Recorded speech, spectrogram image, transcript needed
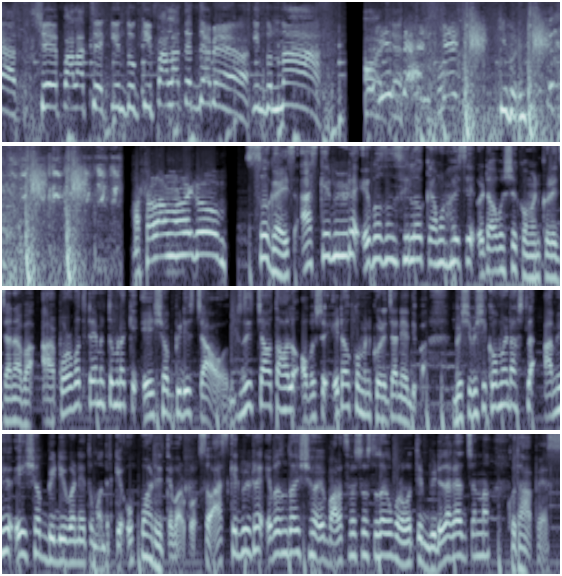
সে পালাচ্ছে কিন্তু কি পালাতে দেবে? কিন্তু না। সো গাইস আজকের ভিডিওটা এ পর্যন্ত ছিল। কেমন হয়েছে ওটা অবশ্যই কমেন্ট করে জানাবা। আর পরবর্তী টাইমে তোমরা কি এইসব ভিডিও চাও? যদি চাও তাহলে অবশ্যই এটাও কমেন্ট করে জানিয়ে দিবা। বেশি বেশি কমেন্ট আসলে আমিও এইসব ভিডিও বানিয়ে তোমাদেরকে উপহার দিতে পারব। সো আজকের ভিডিওটা এ পর্যন্ত ভালো থাকবে সুস্থ থাকো। পরবর্তী ভিডিও দেখার জন্য কোথা হাফেজ।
